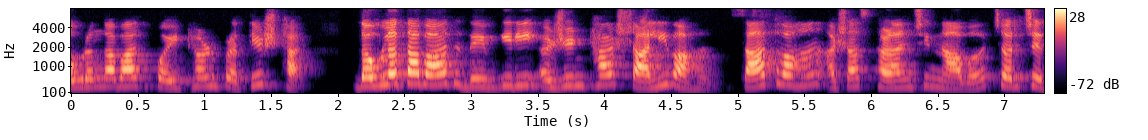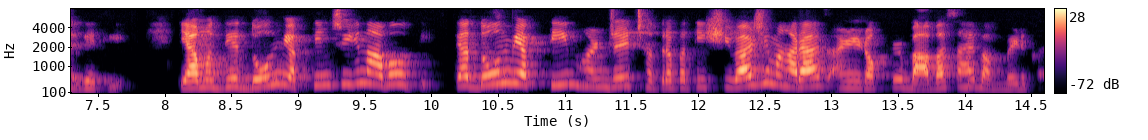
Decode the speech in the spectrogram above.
औरंगाबाद पैठण प्रतिष्ठान दौलताबाद देवगिरी अजिंठा शालिवाहन सातवाहन अशा स्थळांची नावं चर्चेत घेतली. यामध्ये दोन व्यक्तींचीही नावं होती. त्या दोन व्यक्ती म्हणजे छत्रपती शिवाजी महाराज आणि डॉक्टर बाबासाहेब आंबेडकर.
